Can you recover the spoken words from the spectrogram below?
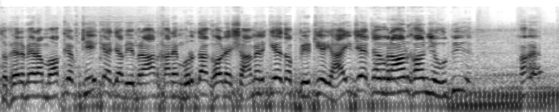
تو پھر میرا موقف ٹھیک ہے جب عمران خان نے مردہ گھوڑے شامل کیے تو پی ٹی آئی ہائی جیک عمران خان یہودی ہے۔ ہاں۔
